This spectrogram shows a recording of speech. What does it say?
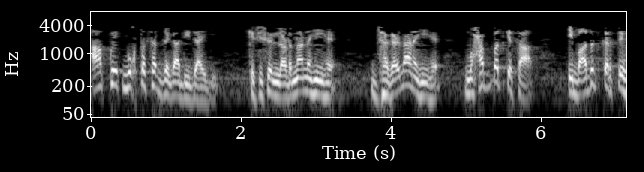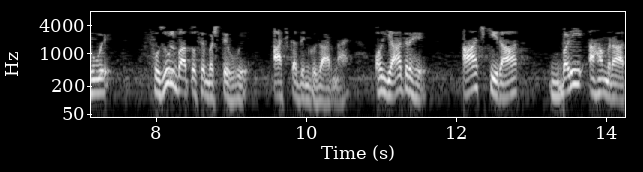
آپ کو ایک مختصر جگہ دی جائے گی۔ کسی سے لڑنا نہیں ہے، جھگڑنا نہیں ہے۔ محبت کے ساتھ عبادت کرتے ہوئے، فضول باتوں سے بچتے ہوئے آج کا دن گزارنا ہے۔ اور یاد رہے، آج کی رات بڑی اہم رات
